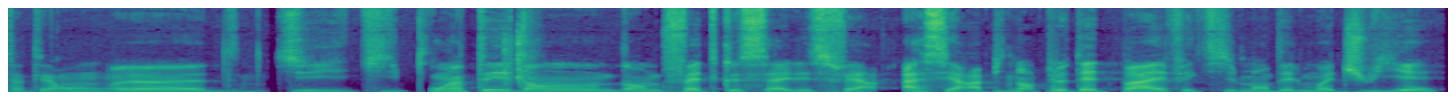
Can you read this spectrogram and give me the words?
t'interromps, euh, qui, qui pointaient dans, dans le fait que ça allait se faire assez rapidement. Peut-être pas effectivement dès le mois de juillet,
